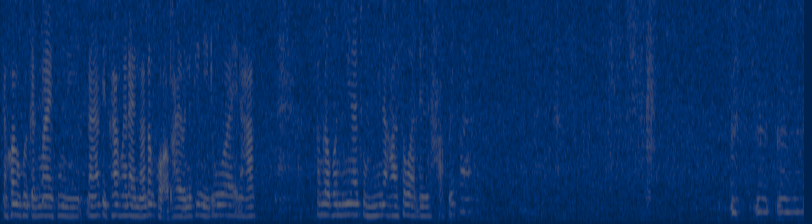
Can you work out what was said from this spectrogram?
แต่ค่อยมาคุยกันใหม่พรุ่งนี้นะผิดพลาดไม่ได้นะต้องขออภัยไว้ในที่นี้ด้วยนะคะสำหรับวันนี้นะจุ่มนี้นะคะ สวัสดีค่ะบ๊ายบาย อืมอืมอืม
